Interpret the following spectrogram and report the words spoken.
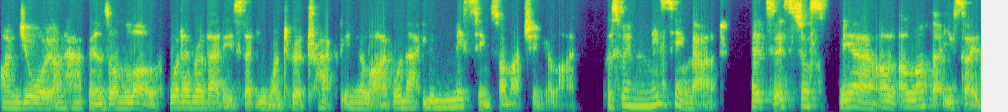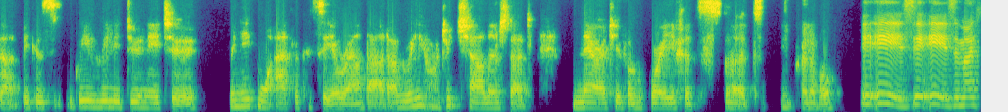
on joy, on happiness, on love, whatever that is that you want to attract in your life or that you're missing so much in your life because we're missing that. It's it's just yeah. I, I love that you say that because we really do need to. We need more advocacy around that. I really want to challenge that narrative of grief. It's uh, it's incredible. It is. It is, and I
